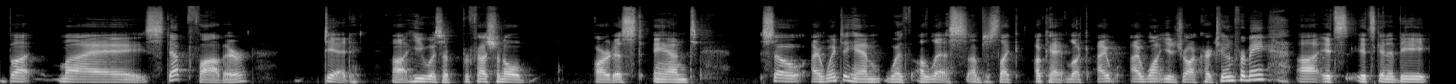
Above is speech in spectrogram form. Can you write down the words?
but my stepfather did. Uh, he was a professional artist and so I went to him with a list. I'm just like, okay, look, I, I want you to draw a cartoon for me. Uh, it's, it's going to be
